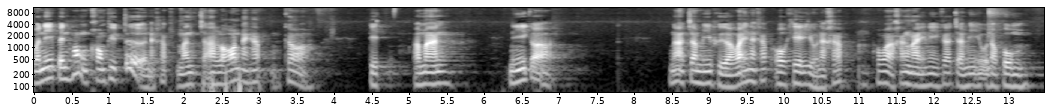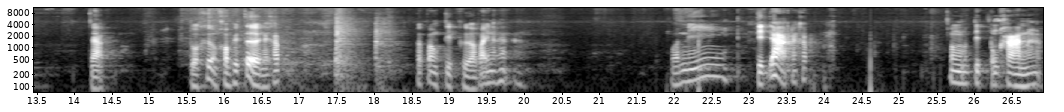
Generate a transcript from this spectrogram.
วันนี้เป็นห้องคอมพิวเตอร์นะครับ มันจะร้อนนะครับ ก็ติดประมาณนี้ก็ น่าจะมีเผื่อไว้นะครับ โอเคอยู่นะครับ เพราะว่าข้างในนี่ก็จะมีอุณหภูมิ จากตัวเครื่องคอมพิวเตอร์นะครับ ก็ต้องติดเผื่อไว้นะฮะ วันนี้ติดยากนะครับ ต้องมาติดตรงคานนะครับ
